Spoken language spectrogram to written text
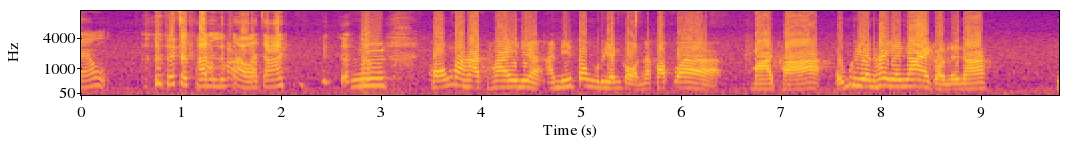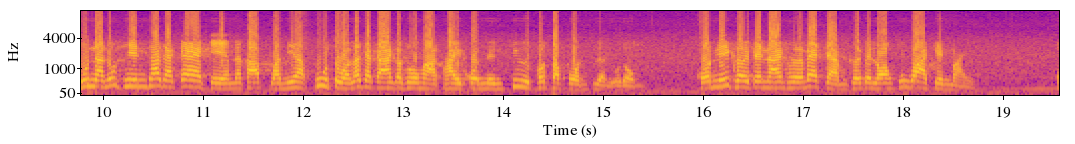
แล้ว จะทันหรือเปล่าอาจารย์ คือของมหาดไทยเนี่ย อันนี้ต้องเรียนก่อนนะครับว่ามาช้า ผมเรียนให้ง่าย ๆ ก่อนเลยนะ คุณอนุทินถ้าจะแก้เกมนะครับ วันนี้ผู้ตรวจราชการกระทรวงมหาดไทยคนหนึ่งชื่อทศพลเถื่อนอุดม คนนี้เคยเป็นนายอำเภอแม่แจ่มเคยเป็นรองผู้ว่าเชียงใหม่ ผ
